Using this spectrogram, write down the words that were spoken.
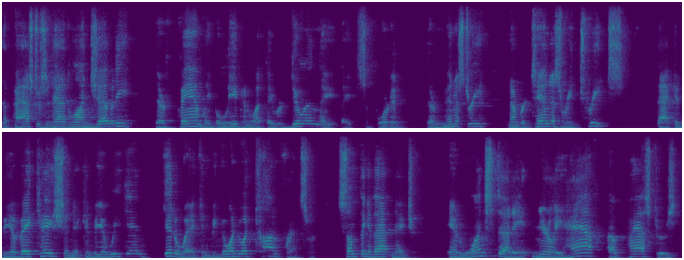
The pastors that had longevity, their family believed in what they were doing. They, they supported their ministry. Number 10 is retreats. That could be a vacation. It can be a weekend getaway. It can be going to a conference or something of that nature. In one study, nearly half of pastors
